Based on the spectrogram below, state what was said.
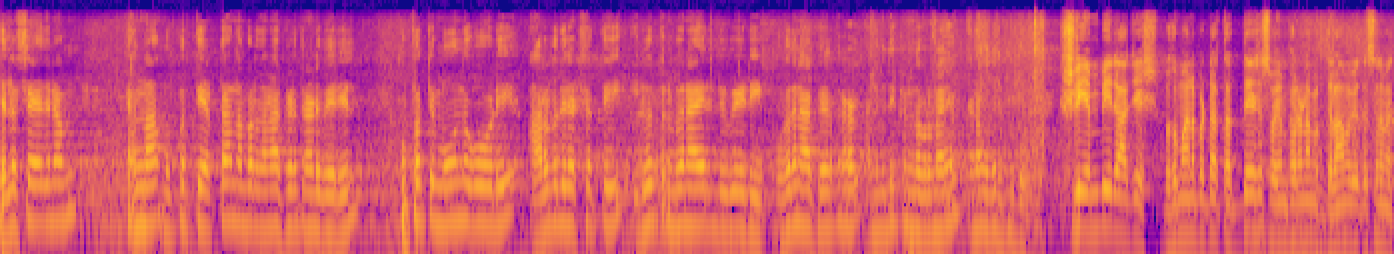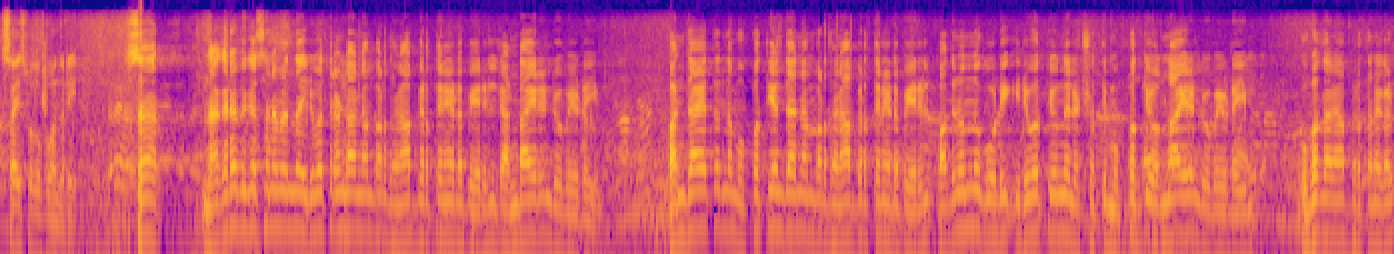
ജലസേചനം എന്ന മുപ്പത്തി എട്ടാം നമ്പർ ധനാഭ്യർത്ഥനയുടെ പേരിൽ മുപ്പത്തി മൂന്ന് കോടി അറുപത് ലക്ഷത്തി ഇരുപത്തൊൻപതിനായിരം രൂപയുടെയും ഉപധനാഭ്യർത്ഥനകൾ അനുവദിക്കുന്ന പ്രമേയം ഞാൻ അവതരിപ്പിക്കും. ശ്രീ എം ബി രാജേഷ് ബഹുമാനപ്പെട്ട തദ്ദേശ സ്വയംഭരണ ഗ്രാമവികസനം എക്സൈസ് വകുപ്പ് മന്ത്രി. സർ നഗരവികസനം എന്ന ഇരുപത്തിരണ്ടാം നമ്പർ ധനാഭ്യർത്ഥനയുടെ പേരിൽ രണ്ടായിരം രൂപയുടെയും പഞ്ചായത്ത് എന്ന മുപ്പത്തിയഞ്ചാം നമ്പർ ധനാഭ്യർത്ഥനയുടെ പേരിൽ പതിനൊന്ന് കോടി ഇരുപത്തിയൊന്ന് ലക്ഷത്തി മുപ്പത്തി ഒന്നായിരം രൂപയുടെയും ഉപധനാഭ്യർത്ഥനകൾ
